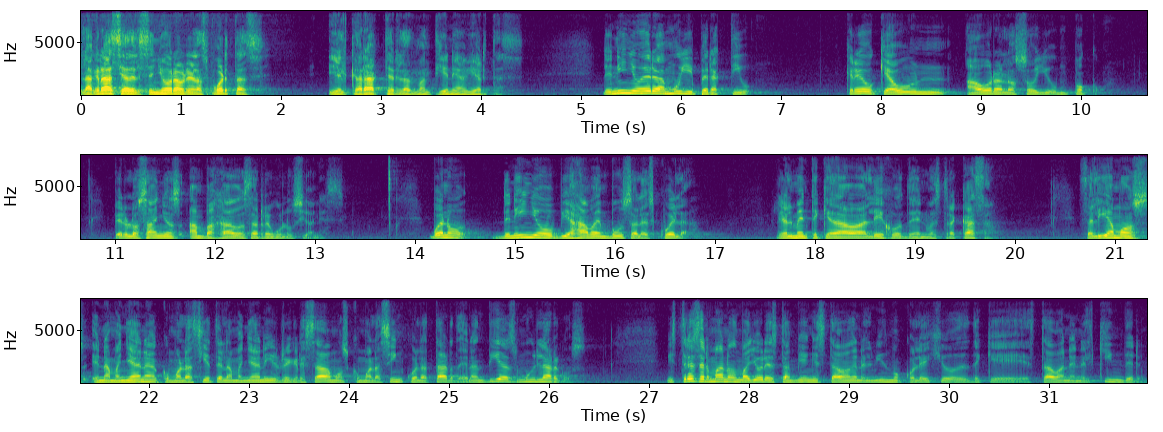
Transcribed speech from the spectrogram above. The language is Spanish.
La gracia del Señor abre las puertas y el carácter las mantiene abiertas. De niño era muy hiperactivo. Creo que aún ahora lo soy un poco, pero los años han bajado esas revoluciones. Bueno, de niño viajaba en bus a la escuela. Realmente quedaba lejos de nuestra casa. Salíamos en la mañana como a las 7 de la mañana y regresábamos como a las 5 de la tarde. Eran días muy largos. Mis tres hermanos mayores también estaban en el mismo colegio desde que estaban en el kinder,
